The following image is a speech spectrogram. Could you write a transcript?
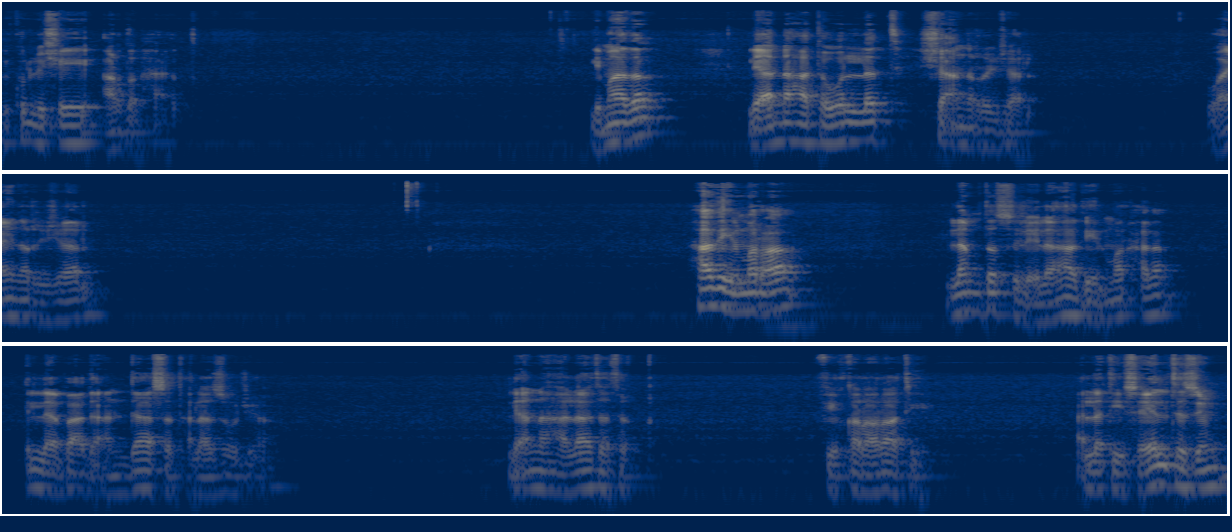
بكل شيء عرض الحائط لماذا؟ لأنها تولت شأن الرجال وأين الرجال؟ هذه المرأة لم تصل إلى هذه المرحلة إلا بعد أن داست على زوجها لأنها لا تثق في قراراته التي سيلتزم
